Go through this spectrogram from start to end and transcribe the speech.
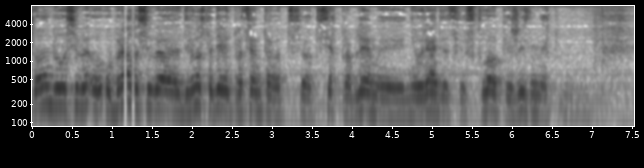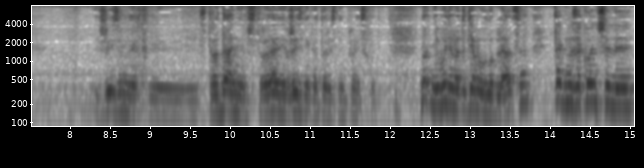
то он бы у себя, убрал у себя 99% от, от всех проблем и неурядиц, и склок, и жизненных жизненных э, страданий, страданий в жизни, которые с ним происходят. Но не будем в эту тему углубляться. Так мы закончили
